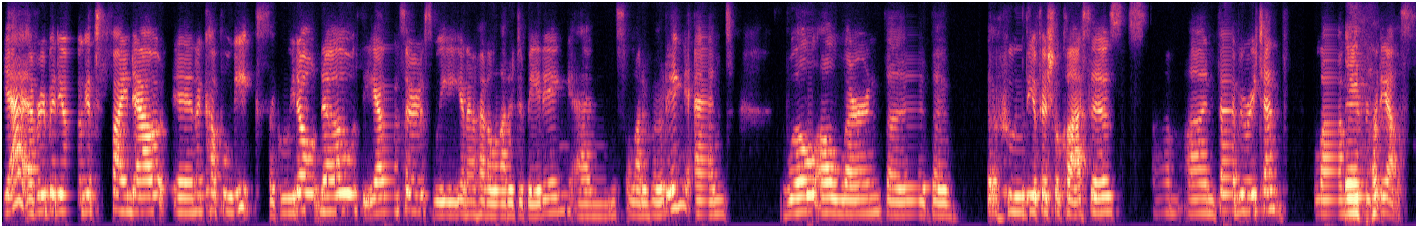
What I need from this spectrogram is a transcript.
yeah, everybody will get to find out in a couple weeks. Like we don't know the answers. We you know had a lot of debating and a lot of voting, and we'll all learn the the, the who the official class is um, on February 10th, along with everybody else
